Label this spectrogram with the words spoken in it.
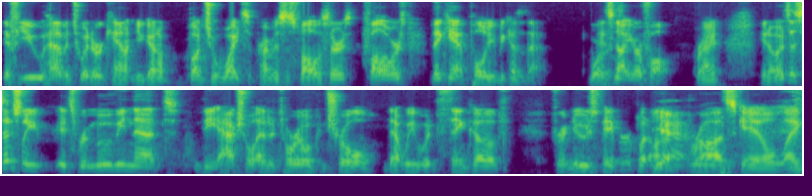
if you have a Twitter account and you got a bunch of white supremacist followers, followers, they can't pull you because of that. Word. It's not your fault, right? You know, it's essentially it's removing that the actual editorial control that we would think of for a newspaper, but on Yeah. a broad scale, like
